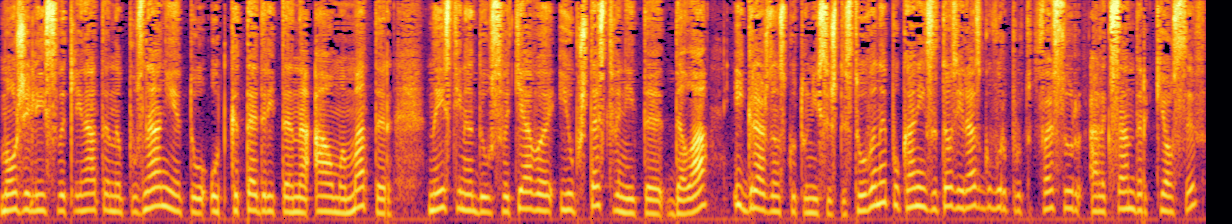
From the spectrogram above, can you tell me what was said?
Може ли светлината на познанието от катедрите на Алма Матер наистина да осветява и обществените дела и гражданското ни съществуване? Поканих за този разговор професор Александър Кьосев,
